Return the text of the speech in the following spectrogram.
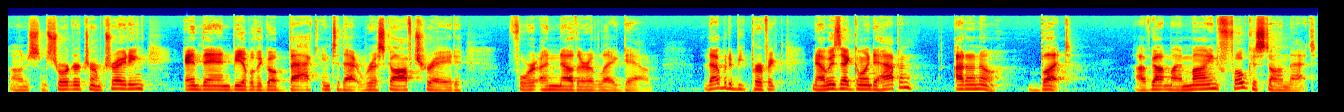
on some shorter term trading and then be able to go back into that risk off trade for another leg down. That would be perfect. Now, is that going to happen? I don't know. But I've got my mind focused on that.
